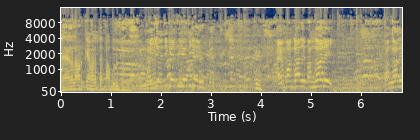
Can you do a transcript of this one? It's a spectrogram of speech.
দেখা গেল আমার ক্যামেরাতে বাবুল এম বাঙালি বাঙালি বাঙালি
